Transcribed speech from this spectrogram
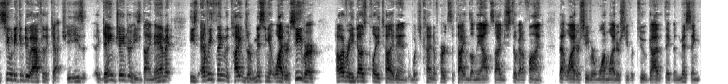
see what he can do after the catch. He, he's a game changer. He's dynamic. He's everything the Titans are missing at wide receiver. However, he does play tight end, which kind of hurts the Titans on the outside. You still got to find that wide receiver one, wide receiver two guy that they've been missing.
